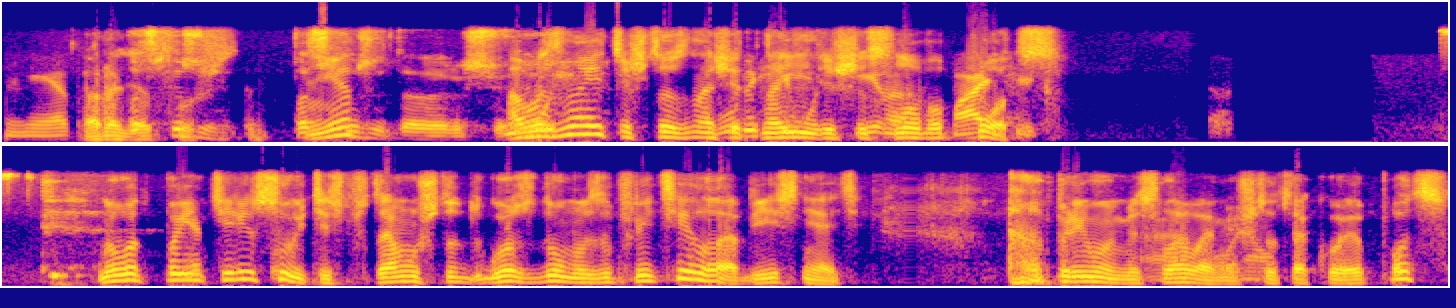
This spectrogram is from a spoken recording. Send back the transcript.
Нет. радиослушатель? Подскажи, Нет? подскажи, товарищи. А вы знаете, что значит на идише слово. «поц»? Ну вот поинтересуйтесь, потому что Госдума запретила объяснять прямыми словами, понял. что такое «поц».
